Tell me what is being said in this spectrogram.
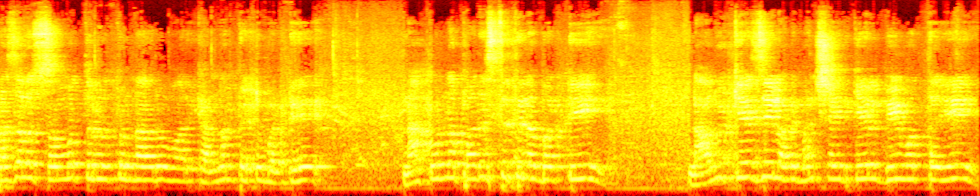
ప్రజలు సొమ్ముతున్నారు వారికి అన్నం పెట్టమంటే నాకున్న పరిస్థితిని బట్టి నాలుగు కేజీలు అవి మనిషి ఐదు కేజీలు బియ్యం వస్తాయి.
